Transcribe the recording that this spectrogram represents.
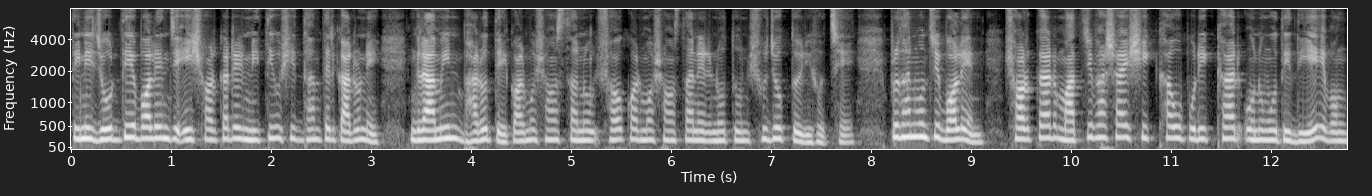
তিনি জোর দিয়ে বলেন যে এই সরকারের নীতি ও সিদ্ধান্তের কারণে গ্রামীণ ভারতে কর্মসংস্থান ও স্বকর্মসংস্থানের নতুন সুযোগ তৈরি হচ্ছে। প্রধানমন্ত্রী বলেন, সরকার মাতৃভাষায় শিক্ষা ও পরীক্ষার অনুমতি দিয়ে এবং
